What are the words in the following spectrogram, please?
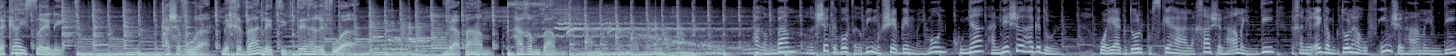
דקה ישראלית. השבוע, מחווה לצוותי הרפואה. והפעם, הרמב"ם. הרמב"ם, ראשי תיבות רבי משה בן מימון, כונה הנשר הגדול. הוא היה גדול פוסקי ההלכה של העם היהודי, וכנראה גם גדול הרופאים של העם היהודי,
